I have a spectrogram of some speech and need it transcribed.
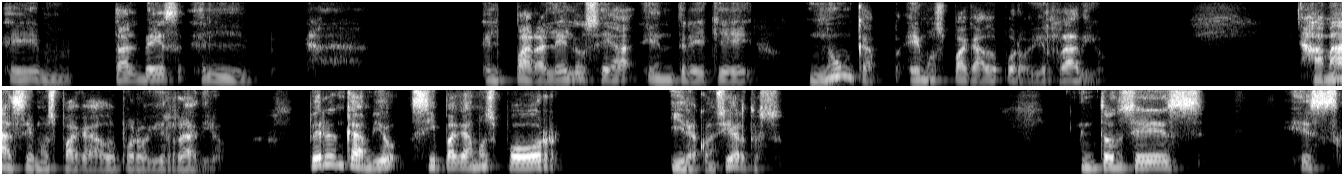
em, tal vez el, el paralelo sea entre que nunca hemos pagado por oír radio Jamás hemos pagado por oír radio, pero en cambio sí pagamos por ir a conciertos. Entonces, es,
